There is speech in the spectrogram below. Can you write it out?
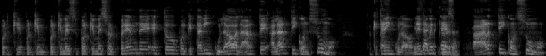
Porque, porque, porque, me, porque me sorprende esto, porque está vinculado al arte, al arte y consumo porque está vinculado netamente a, arte y consumo.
